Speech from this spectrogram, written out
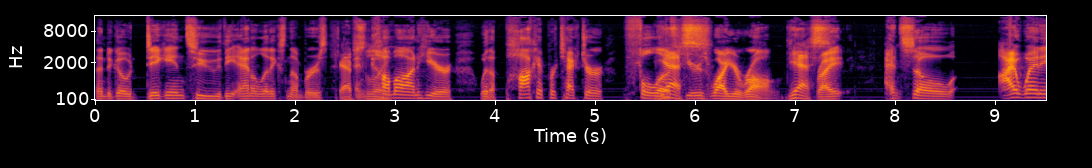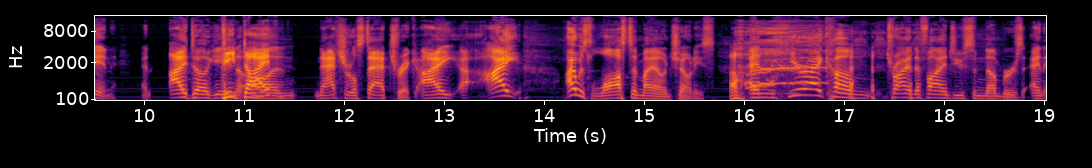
than to go dig into the analytics numbers Absolutely. and come on here with a pocket protector full of Yes. here's why you're wrong Yes. right? And so I went in and I dug in Deep dive? on natural stat trick. I I I was lost in my own chonies. And here I come trying to find you some numbers and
